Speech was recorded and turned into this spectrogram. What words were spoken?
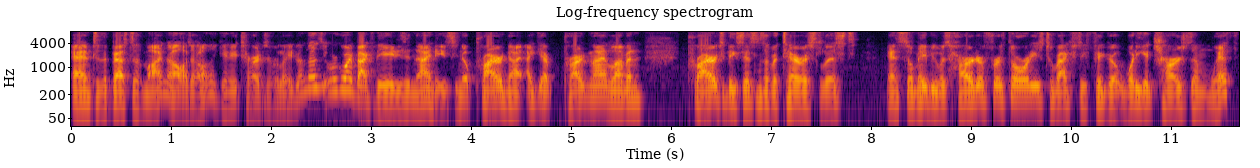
And to the best of my knowledge, I don't think any charges were laid. We're going back to the 80s and 90s, you know, prior to I get prior to 9/11, prior to the existence of a terrorist list. And so maybe it was harder for authorities to actually figure out what do you charge them with.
